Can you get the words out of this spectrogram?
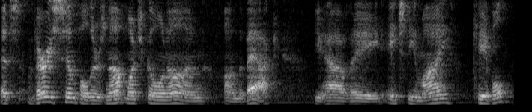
It's very simple. There's not much going on on the back. You have a HDMI cable,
